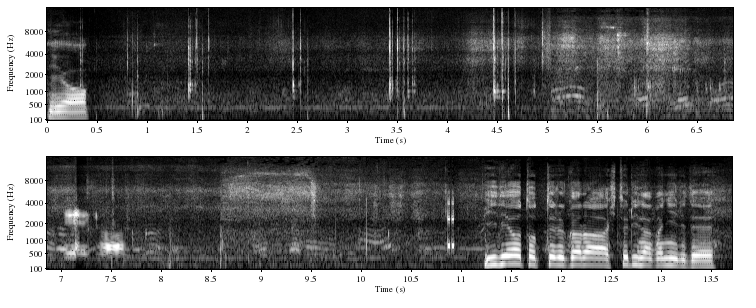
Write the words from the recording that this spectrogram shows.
す。いいよいや行きますビデオ撮ってるから一人中に入れて。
